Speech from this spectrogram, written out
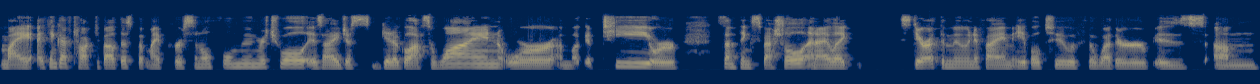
my, I think I've talked about this, but my personal full moon ritual is I just get a glass of wine or a mug of tea or something special, and I like stare at the moon if I am able to, if the weather is, um,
